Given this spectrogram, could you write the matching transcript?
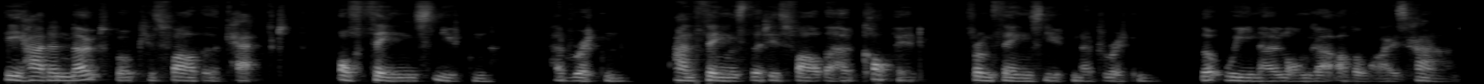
He had a notebook his father kept of things Newton had written and things that his father had copied from things Newton had written that we no longer otherwise have.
